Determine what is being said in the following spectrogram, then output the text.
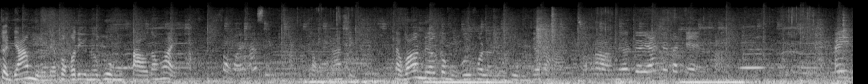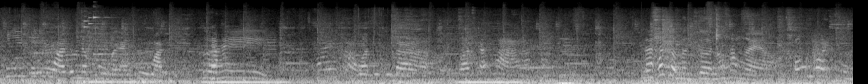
เกิดย่างหมูเนี่ยปกติอุณหภูมิเตาต้องเท่าไหร่คะ250 250 แต่ว่าเนื้อกับหมูคือคนละอุณหภูมิใช่ป่ะคะค่ะเนื้อจะย่างในตะแกรงค่ะไอ้ที่ที่วัดอุณหภูมิอันนั้นคือวัดเพื่อให้ใช่ค่ะวัดกระวัดกระทะแล้วถ้าเกิดมันเกินต้องทำไงอะต้องคอยคุม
